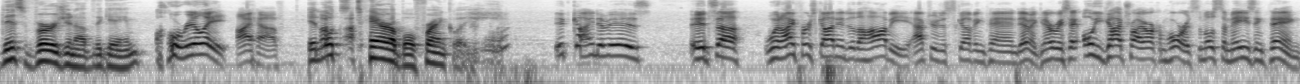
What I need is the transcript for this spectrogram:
this version of the game. Oh, really? I have. It looks terrible, frankly. It kind of is. It's uh when I first got into the hobby after discovering pandemic, and everybody saying, "Oh, you gotta try Arkham Horror. It's the most amazing thing."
